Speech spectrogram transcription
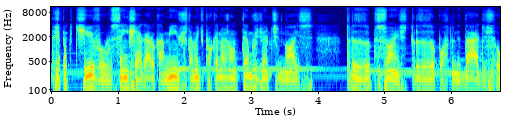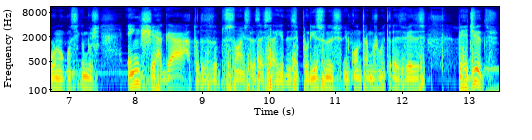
perspectiva, ou sem enxergar o caminho, justamente porque nós não temos diante de nós todas as opções, todas as oportunidades, ou não conseguimos enxergar todas as opções, todas as saídas, e por isso nos encontramos muitas das vezes perdidos.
